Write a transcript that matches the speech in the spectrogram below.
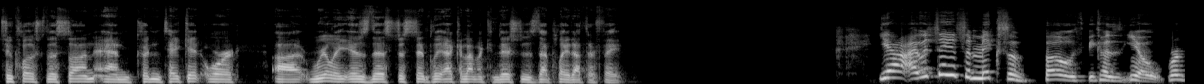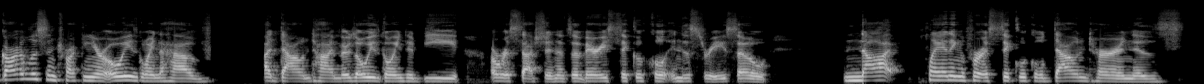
too close to the sun and couldn't take it, or uh, really is this just simply economic conditions that played out their fate? Yeah, I would say it's a mix of both because, you know, regardless in trucking, you're always going to have a downtime. There's always going to be a recession. It's a very cyclical industry. So, not planning for a cyclical downturn is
